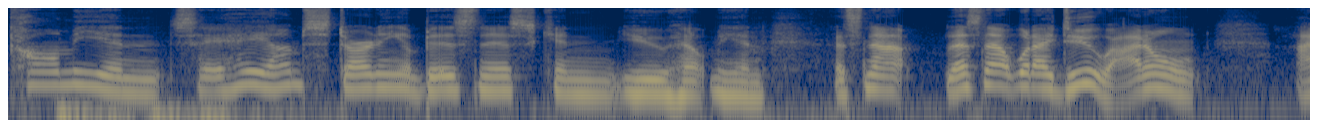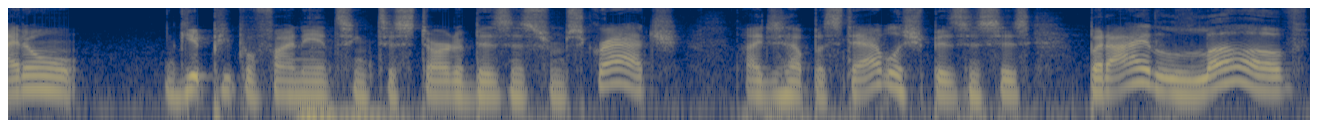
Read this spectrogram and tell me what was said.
call me and say, "Hey, I'm starting a business. Can you help me?" And that's not that's not what I do. I don't I don't get people financing to start a business from scratch. I just help establish businesses, but I love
